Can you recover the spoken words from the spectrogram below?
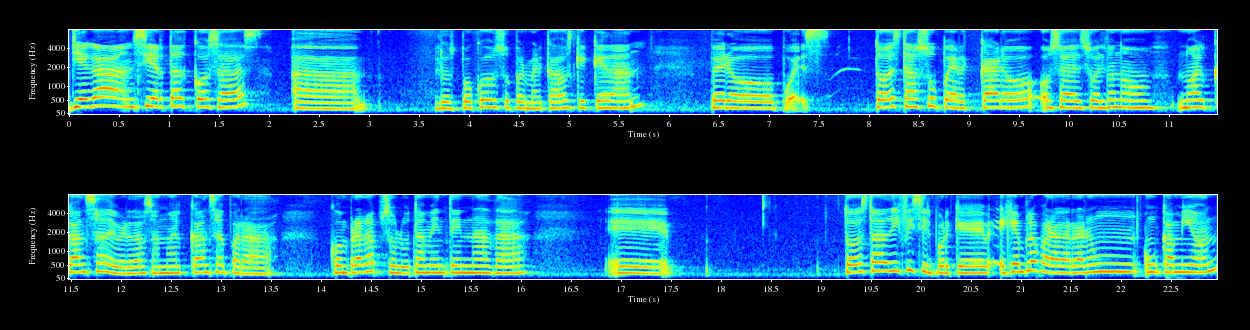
llegan ciertas cosas a los pocos supermercados que quedan, pero pues todo está súper caro, o sea, el sueldo no, no alcanza de verdad, o sea, no alcanza para comprar absolutamente nada. Eh, todo está difícil porque, ejemplo, para agarrar un, un camión,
